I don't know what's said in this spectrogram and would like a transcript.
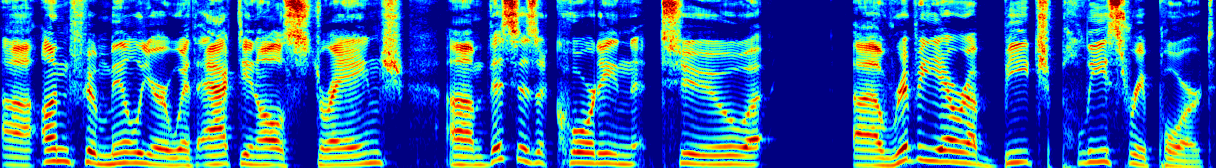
uh, unfamiliar with acting all strange. Um, this is according to uh, Riviera Beach police report.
